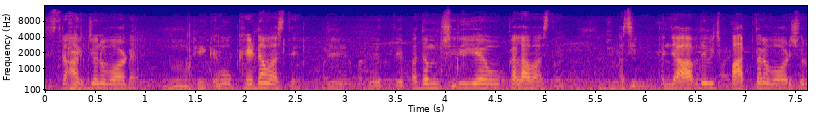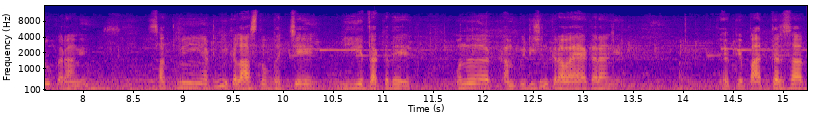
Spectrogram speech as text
ਜਿਸ ਤਰ੍ਹਾਂ ਅਰਜਨ ਅਵਾਰਡ ਹੈ ਠੀਕ ਉਹ ਖੇਡਾਂ ਵਾਸਤੇ। ਤੇ ਪਦਮ ਸ਼੍ਰੀ ਹੈ ਉਹ ਕਲਾ ਵਾਸਤੇ। ਅਸੀਂ ਪੰਜਾਬ ਦੇ ਵਿੱਚ ਪਾਤਰ ਅਵਾਰਡ ਸ਼ੁਰੂ ਕਰਾਂਗੇ। 7ਵੀਂ 8ਵੀਂ ਕਲਾਸ ਤੋਂ ਬੱਚੇ ਬੀਏ ਤੱਕ ਦੇ ਉਹਨਾਂ ਦਾ ਕੰਪੀਟੀਸ਼ਨ ਕਰਵਾਇਆ ਕਰਾਂਗੇ। ਕਿ ਪਾਤਰ ਸਾਹਿਬ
